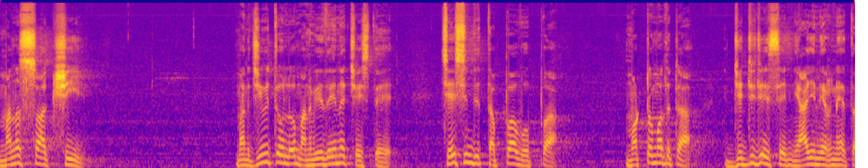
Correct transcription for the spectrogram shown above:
మనస్సాక్షి. మన జీవితంలో మనం ఏదైనా చేస్తే చేసింది తప్ప ఒప్ప మొట్టమొదట జడ్జి చేసే న్యాయ నిర్ణేత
